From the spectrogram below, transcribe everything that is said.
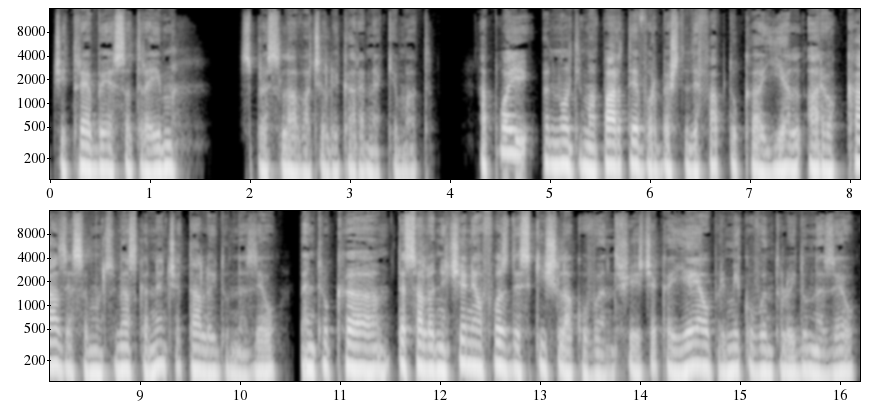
ci trebuie să trăim spre slava celui care ne-a chemat. Apoi, în ultima parte, vorbește de faptul că el are ocazia să mulțumească neîncetat lui Dumnezeu pentru că tesalonicienii au fost deschiși la cuvânt și zice că ei au primit cuvântul lui Dumnezeu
